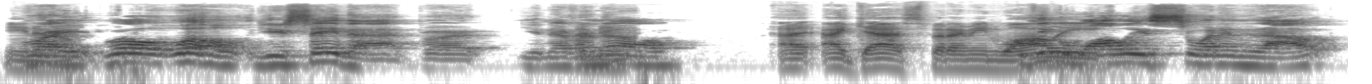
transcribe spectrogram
You know, Right. Well, well, you say that, but you never I mean, know. I, I guess, but I mean, Wally. Wally's sweating it out.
